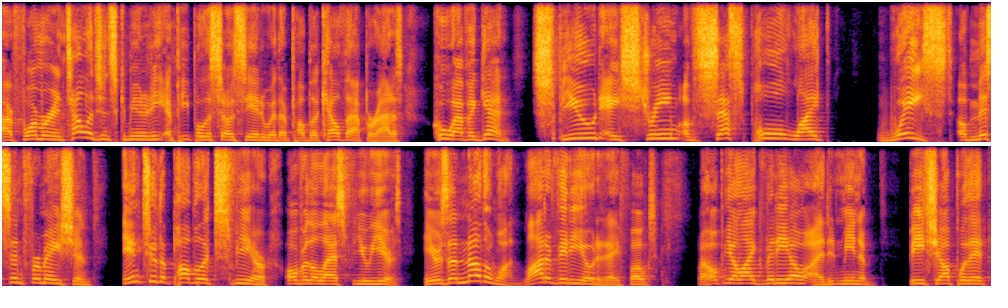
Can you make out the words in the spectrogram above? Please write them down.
our former intelligence community and people associated with our public health apparatus who have again spewed a stream of cesspool like waste of misinformation into the public sphere over the last few years. Here's another one. A lot of video today, folks. I hope you like video. I didn't mean to beat you up with it,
